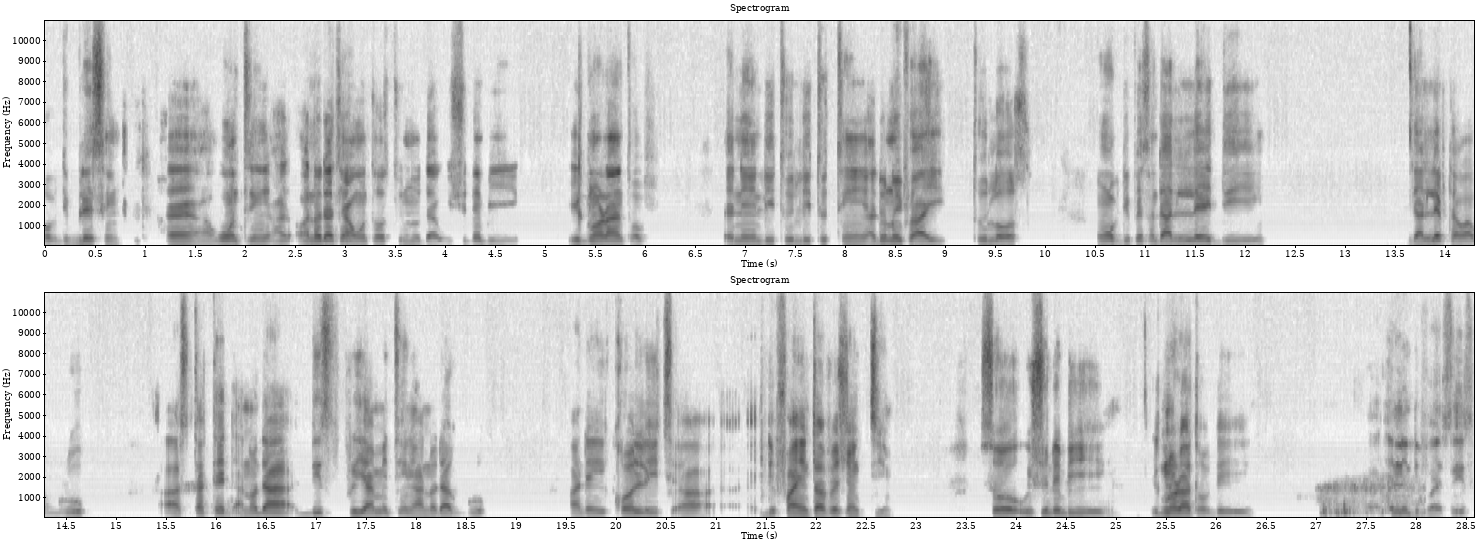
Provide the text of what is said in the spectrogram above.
of the blessing. Uh, one thing, uh, another thing I want us to know that we shouldn't be ignorant of any little little thing. I don't know if I told us one of the person that led the that left our group uh, started another this prayer meeting another group and they call it uh, the fire intervention team. So we shouldn't be ignorant of the uh, any devices.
